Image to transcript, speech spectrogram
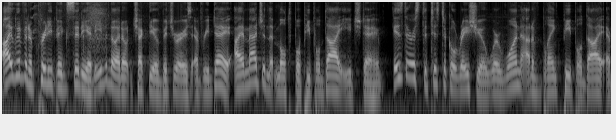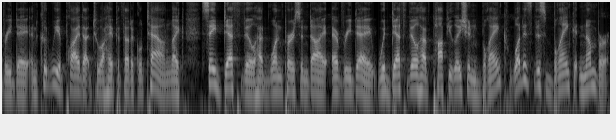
I live in a pretty big city, and even though I don't check the obituaries every day, I imagine that multiple people die each day. Is there a statistical ratio where one out of blank people die every day, and could we apply that to a hypothetical town? Like, say Deathville had one person die every day. Would Deathville have population blank? What is this blank number?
